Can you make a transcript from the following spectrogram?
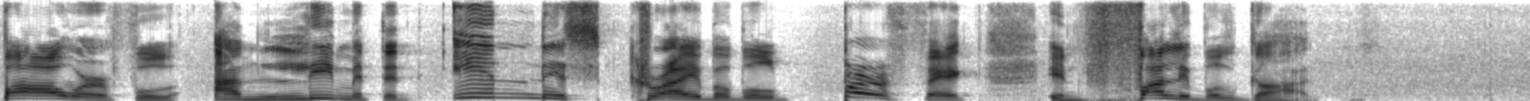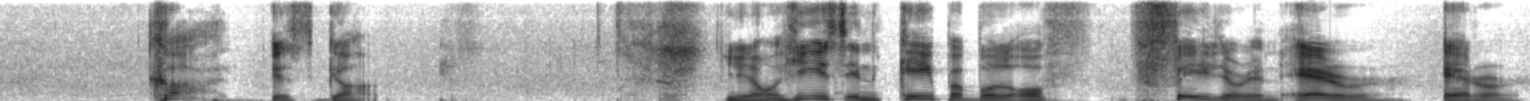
powerful, unlimited, indescribable, perfect, infallible God. God is God. You know, He is incapable of failure and error. Error.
